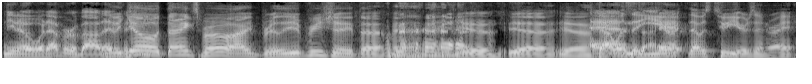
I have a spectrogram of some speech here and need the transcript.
you know, whatever about it. You're like, 'cause yo, you- thanks, bro. I really appreciate that, man. Thank you. Yeah, yeah. That was a year. and- that was two years in, right?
